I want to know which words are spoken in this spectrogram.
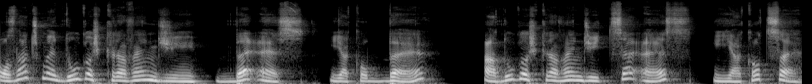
Oznaczmy długość krawędzi BS jako B, a długość krawędzi CS jako C.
